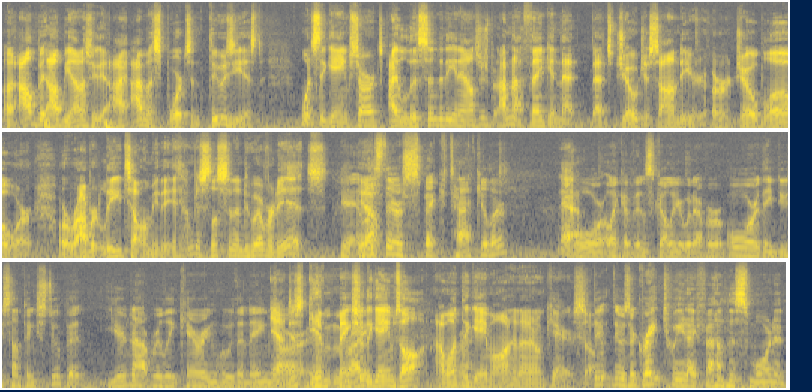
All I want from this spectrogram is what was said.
Uh, I'll be I'll be honest with you. I, I'm a sports enthusiast once the game starts, I listen to the announcers, but I'm not thinking that that's Joe Gisondi or, or Joe Blow or, or Robert Lee telling me that. I'm just listening to whoever it is. Yeah, unless know? they're spectacular. Yeah. Or like a Vince Scully or whatever, or they do something stupid, you're not really caring who the names yeah, are. Yeah, just give make sure the game's on. I want the game on, and I don't care. So There, there was a great tweet I found this morning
